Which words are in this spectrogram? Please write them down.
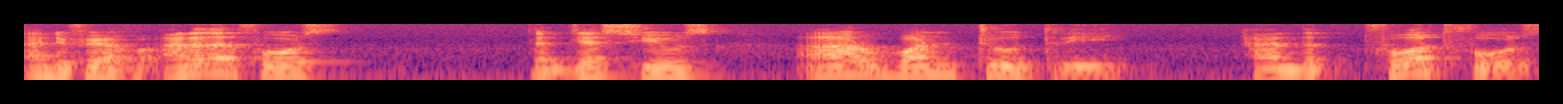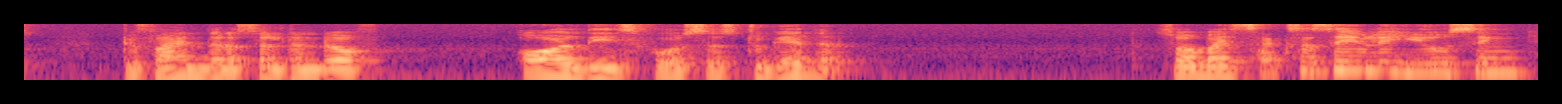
and if you have another force then just use R123 and the fourth force to find the resultant of all these forces together. So by successively using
